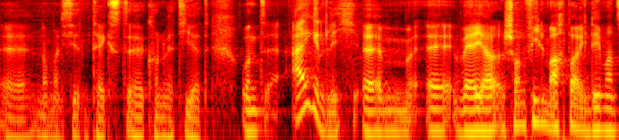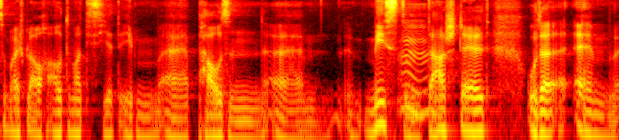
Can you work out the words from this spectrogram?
äh, normalisierten Text äh, konvertiert. Und eigentlich ähm, äh, wäre ja schon viel machbar, indem man zum Beispiel auch automatisiert eben äh, Pausen ähm, misst mhm. und darstellt oder ähm,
